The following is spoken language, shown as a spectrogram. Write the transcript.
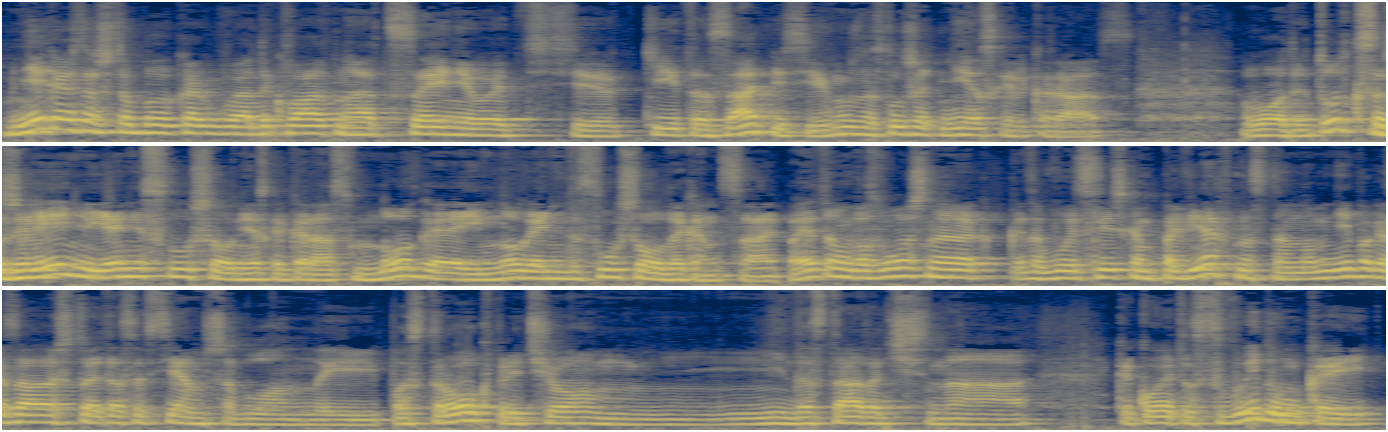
не- Мне кажется, чтобы как бы адекватно оценивать э, какие-то записи, их нужно слушать несколько раз. Вот, и тут, к сожалению, я не слушал несколько раз многое, и многое не дослушал до конца. Поэтому, возможно, это будет слишком поверхностно, но мне показалось, что это совсем шаблонный построк, причем недостаточно какой-то с выдумкой.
